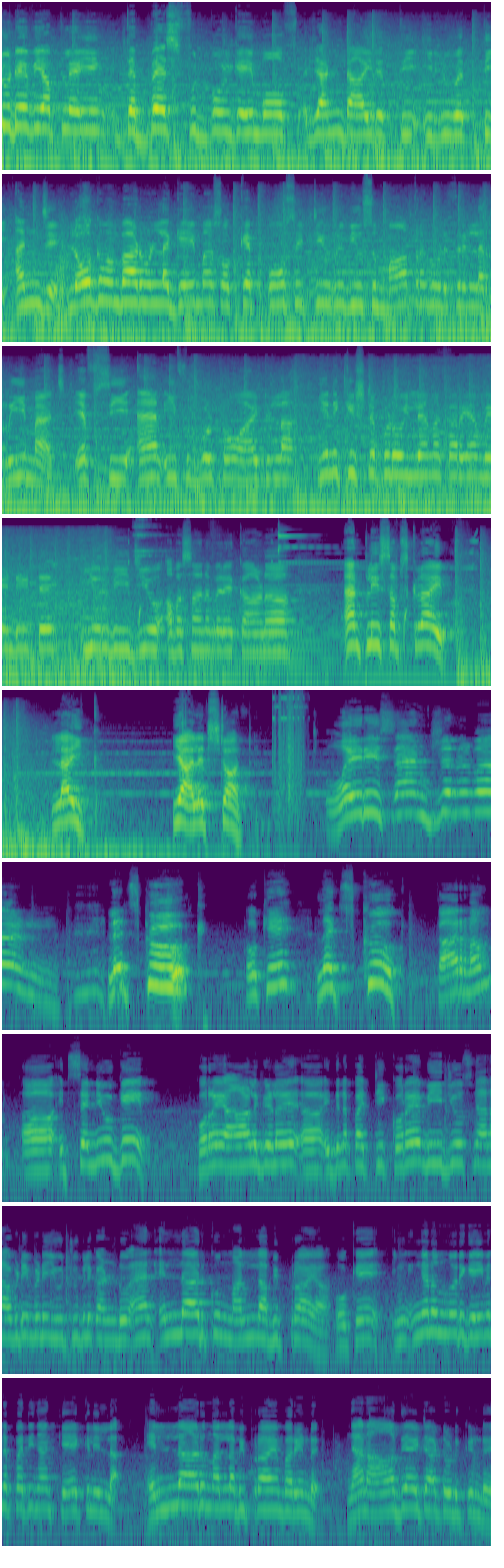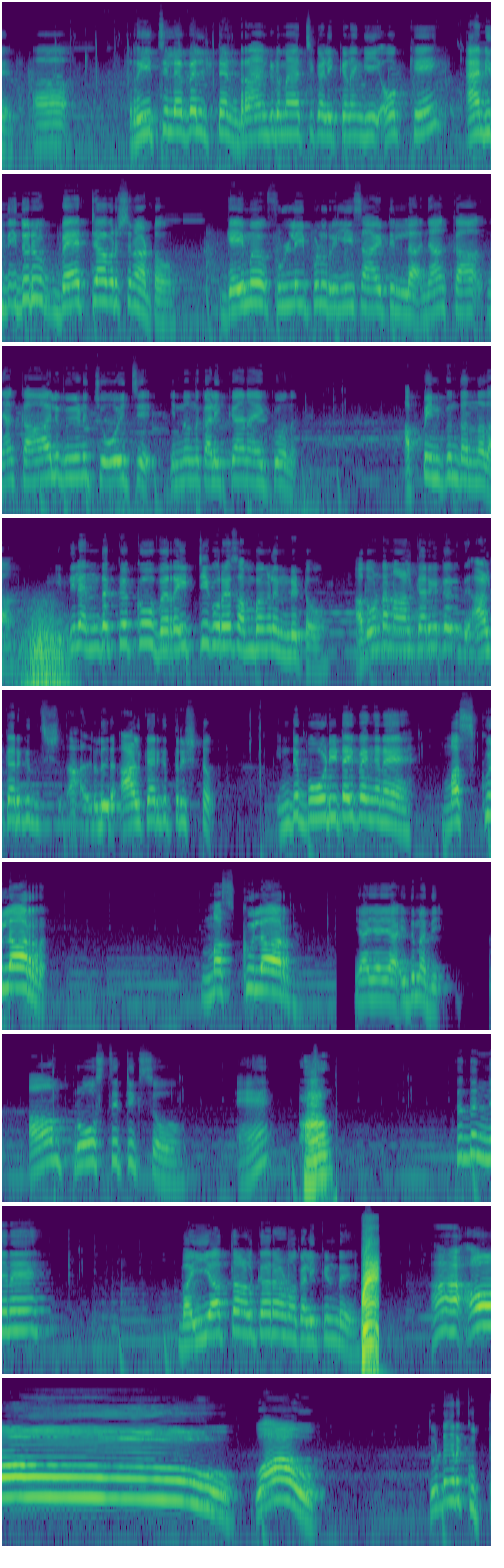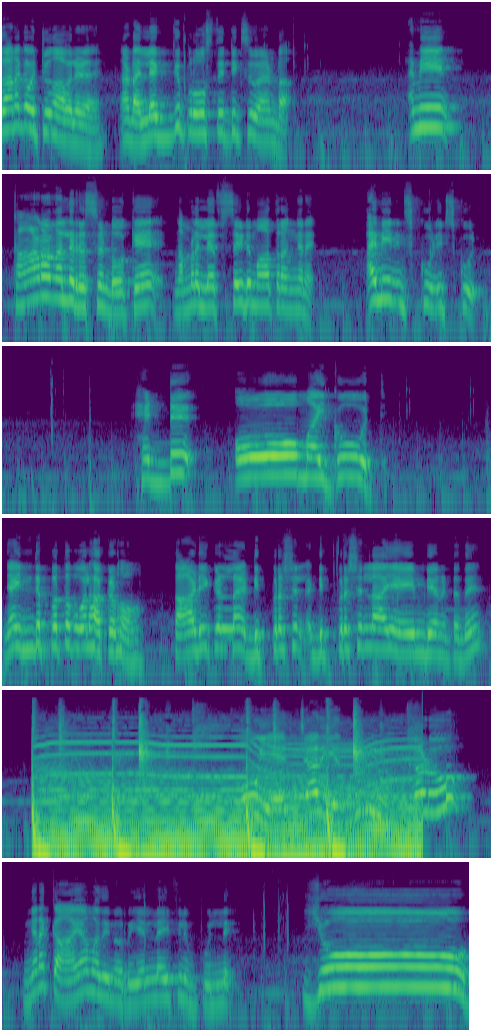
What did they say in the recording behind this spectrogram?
Today we are playing the best football game of രണ്ടായിരത്തി ഇരുപത്തി അഞ്ച് ലോകമെമ്പാടുമുള്ള ഗെയിമേഴ്സ് ഒക്കെ പോസിറ്റീവ് റിവ്യൂസ് മാത്രം കൊടുത്തിട്ടുള്ള റീമാച്ച് എഫ് സി ആൻഡ് ഈ ഫുട്ബോൾ പ്രോ ആയിട്ടുള്ള എനിക്ക് ഇഷ്ടപ്പെടോ ഇല്ല എന്നൊക്കെ അറിയാൻ വേണ്ടിയിട്ട് ഈ ഒരു വീഡിയോ അവസാനം വരെ കാണുക and please subscribe like ya let start ladies and gentlemen, let's cook. Okay, let's cook. കാരണം ഇറ്റ്സ് എ ന്യൂ ഗെയിം കുറേ ആളുകൾ ഇതിനെപ്പറ്റി കുറേ വീഡിയോസ് ഞാൻ അവിടെ ഇവിടെ യൂട്യൂബിൽ കണ്ടു. ആൻഡ് എല്ലാവർക്കും നല്ല അഭിപ്രായ ഓക്കെ ഇങ്ങനൊന്നും ഒരു ഗെയിമിനെ പറ്റി ഞാൻ കേൾക്കലില്ല എല്ലാവരും നല്ല അഭിപ്രായം പറയുന്നുണ്ട് ഞാൻ ആദ്യമായിട്ടായിട്ട് എടുക്കുന്നുണ്ട് reach level ten ranked match കളിക്കണമെങ്കിൽ okay and ഇത് ഇതൊരു ബേറ്റ വെർഷൻ ആട്ടോ. ഗെയിം ഫുള്ളി ഇപ്പോഴും റിലീസ് ആയിട്ടില്ല. ഞാൻ ഞാൻ കാൽ വീണ് ചോദിച്ച് ഇന്നൊന്ന് കളിക്കാൻ അയക്കുമെന്ന് അപ്പൊ എനിക്കും തന്നതാ. ഇതിൽ എന്തൊക്കെയൊക്കെ വെറൈറ്റി കുറെ സംഭവങ്ങൾ ഉണ്ട് കേട്ടോ അതുകൊണ്ടാണ് ആൾക്കാർക്ക് ആൾക്കാർക്ക് ആൾക്കാർക്ക് ഇത്ര ഇഷ്ടം. എന്റെ ബോഡി ടൈപ്പ് എങ്ങനെ? Muscular muscular ya ya ya ഇത് മതി. ആം പ്രോസ്തെറ്റിക്സോ ഏ? ഇതെന്തെങ്ങനെ? വയ്യാത്ത ആൾക്കാരാണോ കളിക്കണ്ട്? ആ ഓ! വാവ് ഇതുകൊണ്ട് ഇങ്ങനെ കുത്താനൊക്കെ പറ്റുമെന്നാവല്ലേ ആടാ ലെഗ് പ്രോസ്തെറ്റിക്സ് വേണ്ട. ഐ മീൻ കാണാൻ നല്ല രസമുണ്ട് ഓക്കെ നമ്മളെ ലെഫ്റ്റ് സൈഡ് മാത്രം അങ്ങനെ. I mean it's cool it's cool head oh my god ഞാൻ ഇന്റെ ഇപ്പത്തെ പോലെ ആക്കണോ? താടിക്കുള്ള ഡിപ്രഷൻ ഡിപ്രഷനിലായ എ ഡി ആണ് ഇട്ടത്. ഓ എന്താ എന്തൊരു ലുക്കാടോ ഇങ്ങനെ കായാ മതി റിയൽ ലൈഫിലും പുല്ല്. യോ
